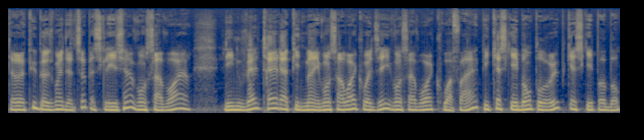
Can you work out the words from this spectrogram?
Tu n'auras plus besoin de ça parce que les gens vont savoir les nouvelles très rapidement. Ils vont savoir quoi dire, ils vont savoir quoi faire, puis qu'est-ce qui est bon pour eux, puis qu'est-ce qui est pas bon.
